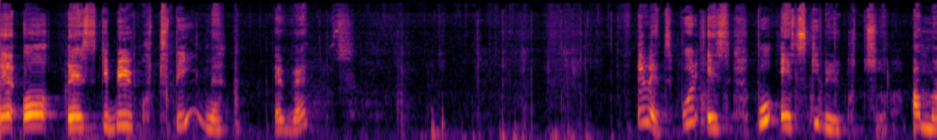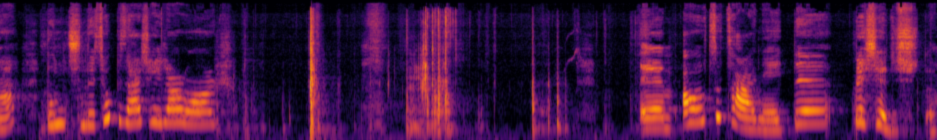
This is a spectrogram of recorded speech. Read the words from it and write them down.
E o eski bir kutu değil mi? Evet. Evet, bu es bu eski bir kutu. Ama bunun içinde çok güzel şeyler var. Em, altı taneydi, beşe düştü.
